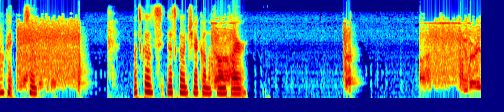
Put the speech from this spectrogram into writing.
Okay, so let's go. Let's go and check on the fawn fire. Uh, two very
